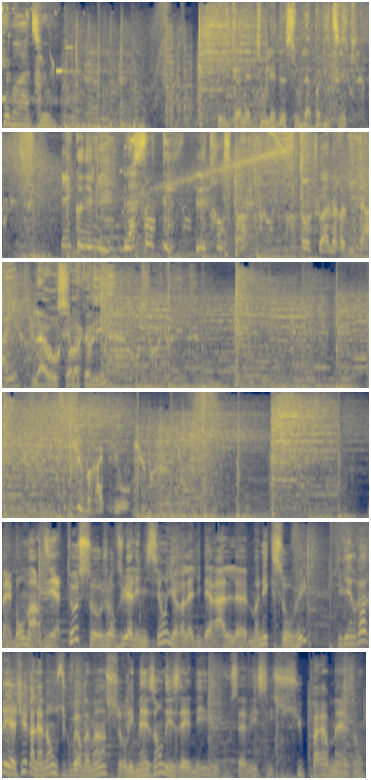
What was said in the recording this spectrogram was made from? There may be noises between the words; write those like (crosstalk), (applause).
Cube Radio. Il connaît tous les dessous de la politique. L'économie, la santé, le transport. Antoine Robitaille. Là-haut sur la colline. Cube Radio. Ben, bon mardi à tous. Aujourd'hui à l'émission, il y aura la libérale Monique Sauvé qui viendra réagir à l'annonce du gouvernement sur les maisons des aînés. Vous savez, ces super maisons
